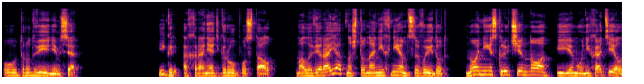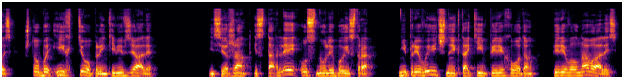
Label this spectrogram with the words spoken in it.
Поутру двинемся. Игорь охранять группу стал. Маловероятно, что на них немцы выйдут, но не исключено, и ему не хотелось, чтобы их тепленькими взяли. И сержант и старлей уснули быстро. Непривычные к таким переходам, переволновались.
